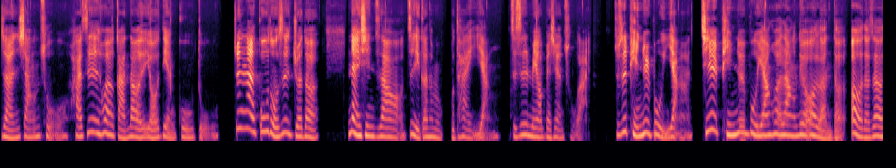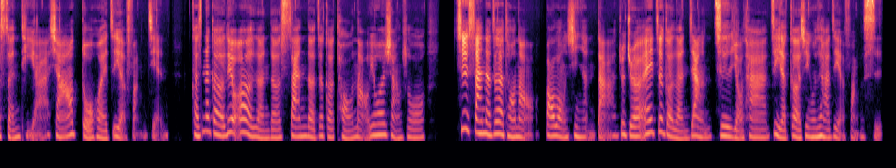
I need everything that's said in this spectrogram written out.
人相处，还是会感到有点孤独。就是那孤独是觉得内心知道自己跟他们不太一样，只是没有表现出来，就是频率不一样啊。其实频率不一样会让六二人的二的这个身体啊，想要夺回自己的房间。可是那个六二人的三的这个头脑又会想说，其实三的这个头脑包容性很大，就觉得哎，这个人这样是有他自己的个性或是他自己的方式，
